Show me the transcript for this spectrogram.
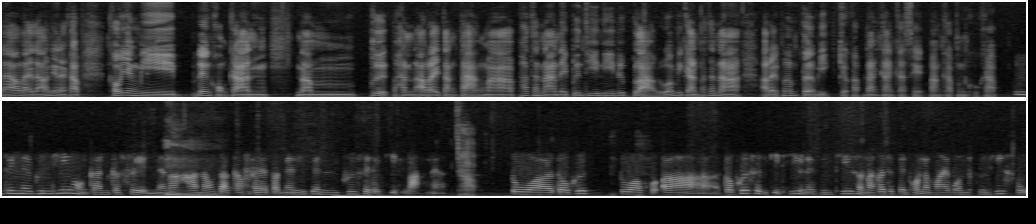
แล้วอะไรแล้วเนี่ยนะครับเขายังมีเรื่องของการนำพืชพันธุ์อะไรต่างๆ มาพัฒนาในพื้นที่นี้หรือเปล่า หรือว่ามีการพัฒนาอะไรเพิ่มเติมอีกเกี่ยวกับด้านการเกษตรบ้างครับคุณครูครับ จริงๆในพื้นที่ของการเกษตรเนี่ยนะคะอืมนอกจากกาแฟตอนนี้ที่เป็นพืชเศรษฐกิจหลักเนี่ยครับ ตัวตัวพืชตัวเอ่อตัวพืชเศรษฐกิจที่อยู่ในพื้นที่ส่วนมากก็จะเป็นผลไม้บนพื้นที่สู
